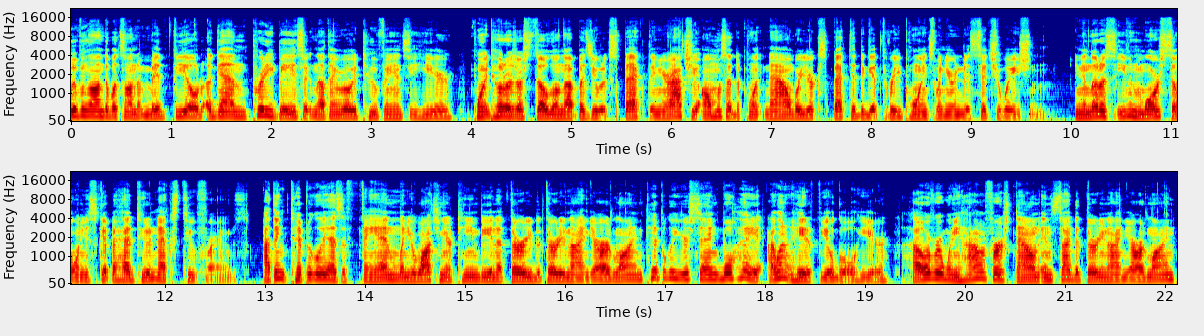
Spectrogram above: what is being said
Moving on to what's on the midfield, again, pretty basic, nothing really too fancy here. Point totals are still going up as you would expect, and you're actually almost at the point now where you're expected to get 3 points when you're in this situation. And you'll notice even more so when you skip ahead to the next two frames. I think typically as a fan, when you're watching your team be in a 30 to 39 yard line, typically you're saying, well, hey, I wouldn't hate a field goal here. However, when you have a first down inside the 39 yard line,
